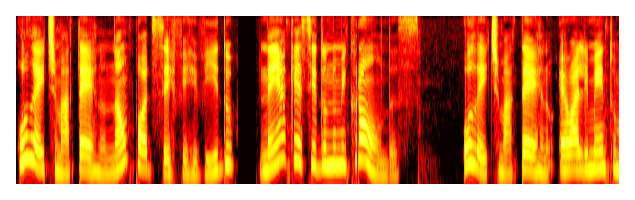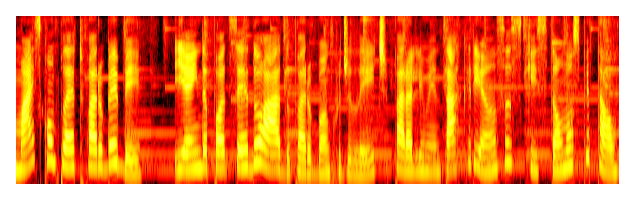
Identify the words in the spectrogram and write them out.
O leite materno não pode ser fervido nem aquecido no micro-ondas. O leite materno é o alimento mais completo para o bebê e ainda pode ser doado para o banco de leite para alimentar crianças que estão no hospital.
